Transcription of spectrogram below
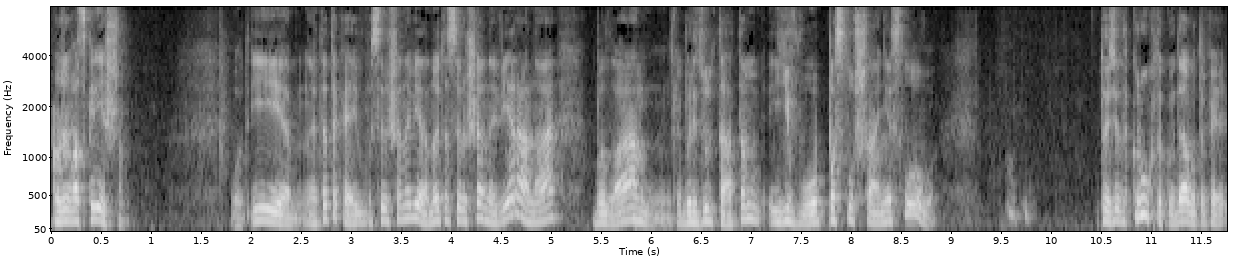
уже воскресшим. Вот. И это такая совершенно вера. Но эта совершенная вера, она была как бы результатом его послушания Слову. То есть это круг такой, да, вот такая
